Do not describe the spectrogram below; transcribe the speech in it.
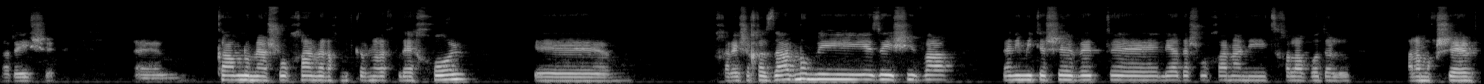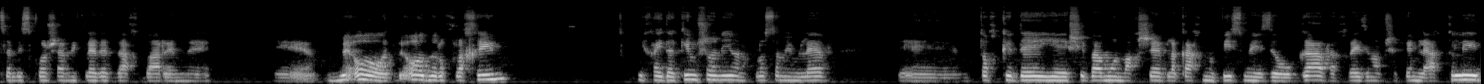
אחרי שקמנו מהשולחן ואנחנו מתכוונים ללכת לאכול, אחרי שחזרנו מאיזו ישיבה, ואני מתיישבת uh, ליד השולחן, אני צריכה לעבוד על, על המחשב, צריך לזכור שהמקלדת והעכבר הם uh, uh, מאוד מאוד מלוכלכים, מחיידקים שונים, אנחנו לא שמים לב. תוך כדי ישיבה מול מחשב לקחנו ביס מאיזה עוגה ואחרי זה ממשיכים להקליד,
